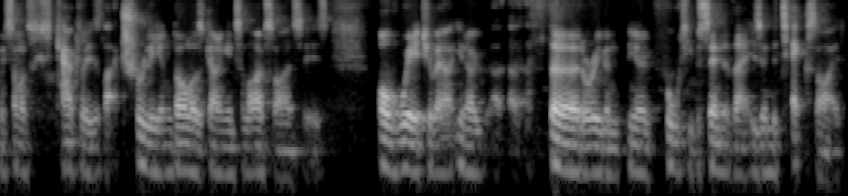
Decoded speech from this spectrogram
I mean, someone's calculated it's like a trillion dollars going into life sciences, of which about you know a, a third or even you know forty percent of that is in the tech side.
